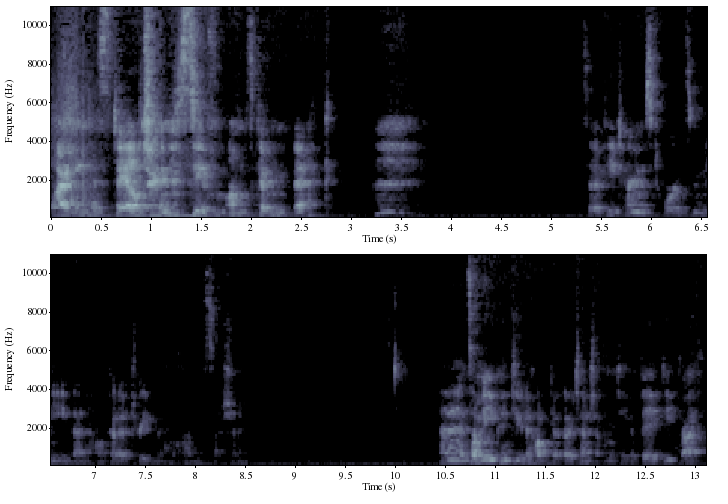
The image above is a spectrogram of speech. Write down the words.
wagging his tail, trying to see if mom's coming back. So if he turns towards me, then I'll get a treat and we'll end the session. And something you can do to help get their attention. I'm gonna take a big deep breath.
